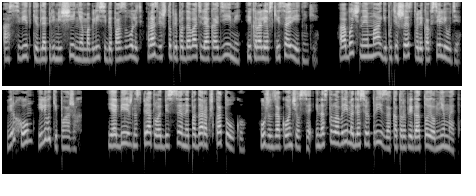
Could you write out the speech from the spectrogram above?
а свитки для перемещения могли себе позволить разве что преподаватели академии и королевские советники. Обычные маги путешествовали, как все люди, верхом или в экипажах. Я бережно спрятала бесценный подарок в шкатулку. Ужин закончился, и настало время для сюрприза, который приготовил мне Мэт.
